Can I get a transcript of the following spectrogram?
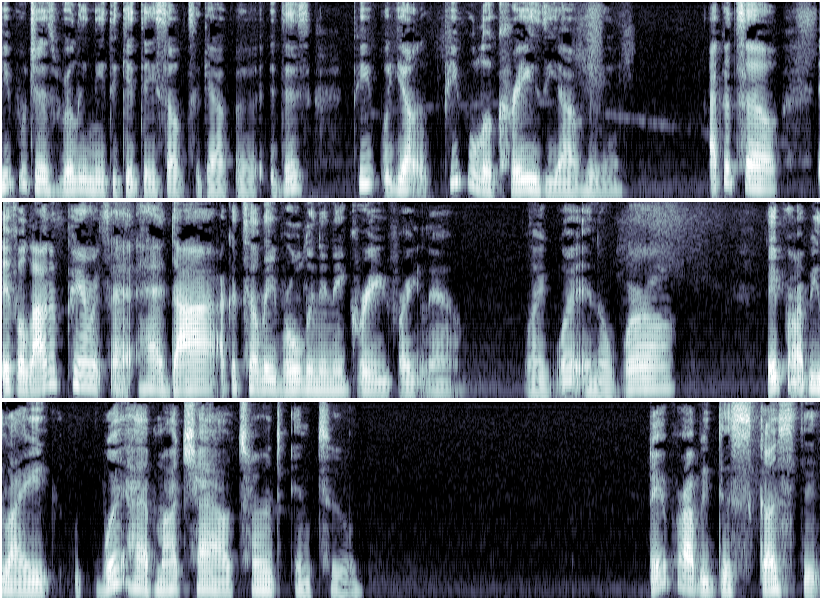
people just really need to get themselves together. This people young people look crazy out here. I could tell if a lot of parents had, had died, I could tell they rolling in their grave right now. Like what in the world? They probably like, what have my child turned into? They're probably disgusted.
